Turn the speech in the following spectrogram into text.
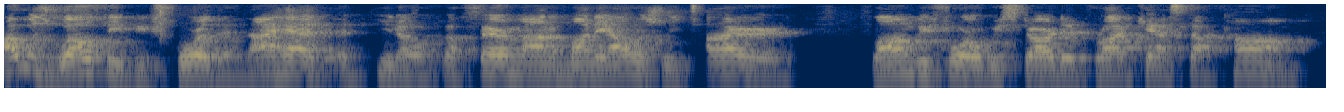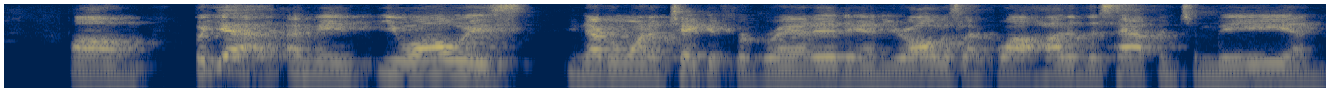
i was wealthy before then i had you know a fair amount of money i was retired long before we started broadcast.com um, but yeah i mean you always you never want to take it for granted and you're always like wow how did this happen to me and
